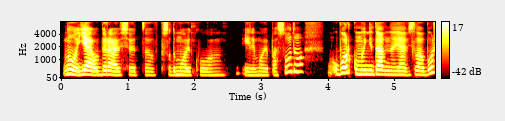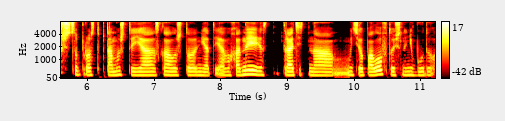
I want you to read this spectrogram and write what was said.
ну, я убираю все это в посудомойку или мою посуду. Уборку мы недавно, я взяла уборщицу просто потому, что я сказала, что нет, я выходные тратить на мытье полов точно не буду.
